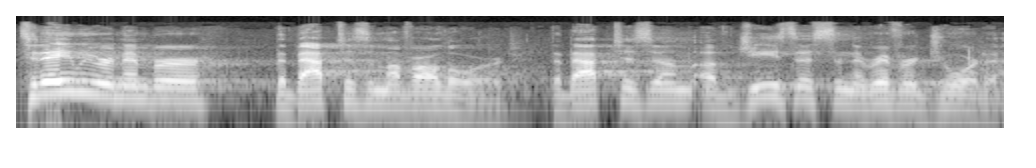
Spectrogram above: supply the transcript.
Today we remember the baptism of our Lord, the baptism of Jesus in the River Jordan.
